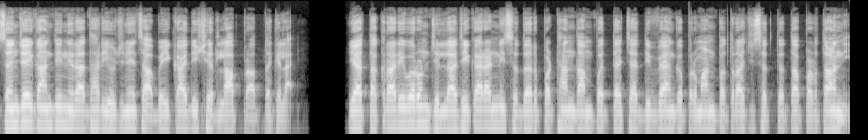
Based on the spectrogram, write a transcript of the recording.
संजय गांधी निराधार योजनेचा बेकायदेशीर लाभ प्राप्त केलाय. या तक्रारीवरून जिल्हाधिकाऱ्यांनी सदर पठाण दाम्पत्याच्या दिव्यांग प्रमाणपत्राची सत्यता पडताळणी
